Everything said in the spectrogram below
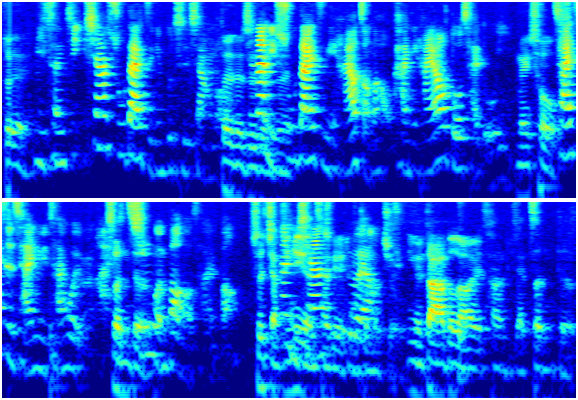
对，你曾经现在书呆子已经不吃香了，对对对对现在你书呆子你还要长得好看，你还要多才多艺，没错，才子才女才会有人爱，真的。新闻报道才会报。所以奖金猎人才可以活啊这么久，因为大家都来参加比赛，真的，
